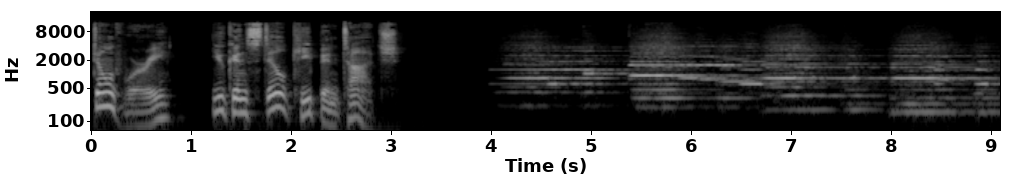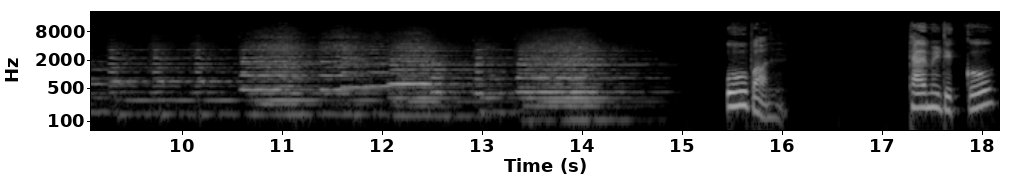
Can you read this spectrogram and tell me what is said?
Don't worry. You can still keep in touch. 5번. 다음을 듣고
